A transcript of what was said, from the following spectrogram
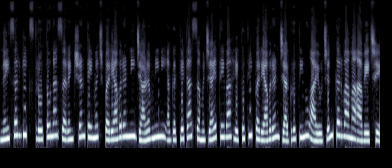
નૈસર્ગિક સ્ત્રોતોના સંરક્ષણ તેમજ પર્યાવરણની જાળવણીની અગત્યતા સમજાય તેવા હેતુથી પર્યાવરણ જાગૃતિનું આયોજન કરવામાં આવે છે.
